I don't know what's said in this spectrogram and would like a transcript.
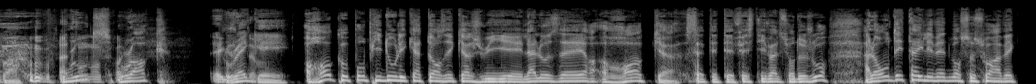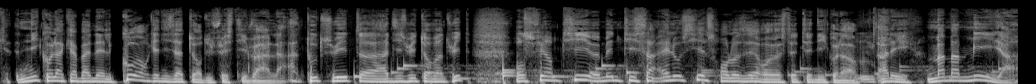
quoi. Voilà, Roots rock. rock. Exactement. Reggae. Rock au Pompidou les 14 et 15 juillet. La Lozère, rock cet été, festival sur deux jours. Alors on détaille l'événement ce soir avec Nicolas Cabanel, co-organisateur du festival. Tout de suite à 18h28, on se fait un petit euh, Mentissa. Elle aussi, elle sera en Lozère euh, cet été, Nicolas. Mm. Allez, Mamma Mia.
